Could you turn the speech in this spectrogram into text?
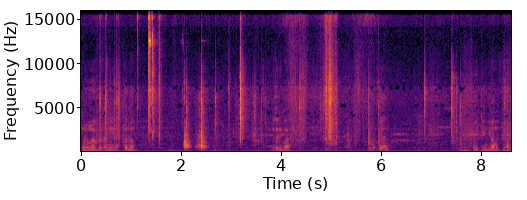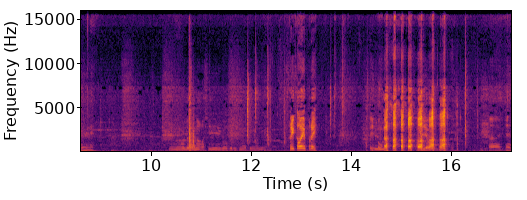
Anong number kanina? Ito no? Ito di ba? Dapat yan. O ito yung ginamit mo kanina eh. Yung wala ah, kasi babalik natin ano eh. Pre, kaway pre. Ayaw. Ayaw. Ayaw.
